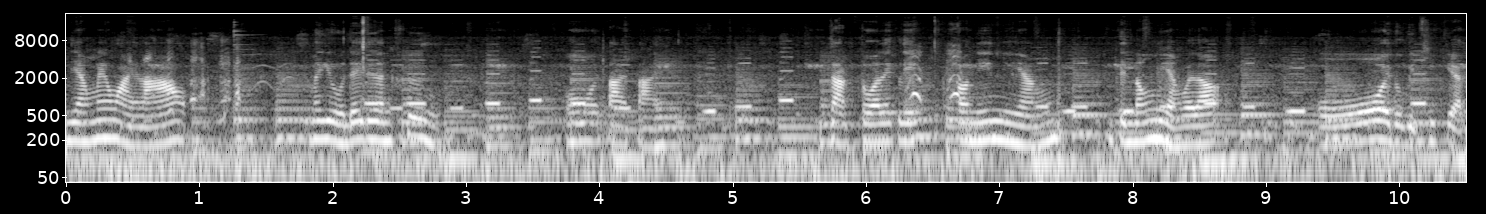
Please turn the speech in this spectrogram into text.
เลี้ยงไม่ไหวแล้ว มาอยู่ได้เดือนครึ่ง โอ้ตายตายจากตัวเล็กๆ ตอนนี้เหนียง เป็นน้องเหนียงไปแล้ว โอ้ยดูบิขี้เกียจ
